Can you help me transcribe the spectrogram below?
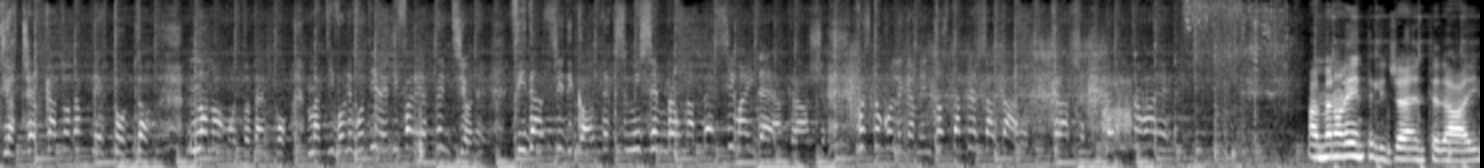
Ti ho cercato dappertutto. Non ho molto tempo, ma ti volevo dire di fare attenzione. Fidarsi di Cortex mi sembra una pessima idea, Crash. Questo collegamento sta per saltare. Crash. Almeno lei è intelligente, dai.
